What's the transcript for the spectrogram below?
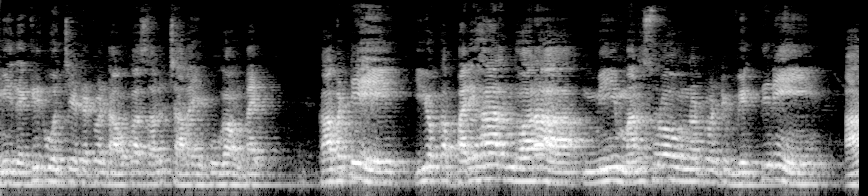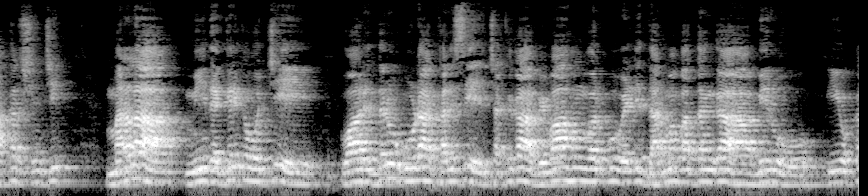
మీ దగ్గరికి వచ్చేటటువంటి అవకాశాలు చాలా ఎక్కువగా ఉంటాయి. కాబట్టి ఈ యొక్క పరిహారం ద్వారా మీ మనసులో ఉన్నటువంటి వ్యక్తిని ఆకర్షించి మరలా మీ దగ్గరికి వచ్చి వారిద్దరూ కూడా కలిసి చక్కగా వివాహం వరకు వెళ్ళి ధర్మబద్ధంగా మీరు ఈ యొక్క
